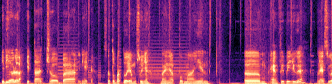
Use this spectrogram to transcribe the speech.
Jadi ya udahlah, kita coba ini aja. Satu dua ya musuhnya. Banyak pemain um, MVP juga. Let's go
